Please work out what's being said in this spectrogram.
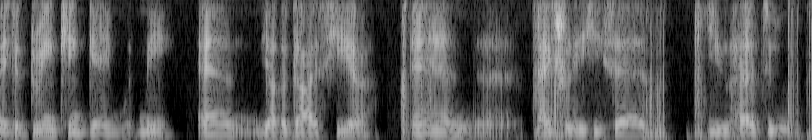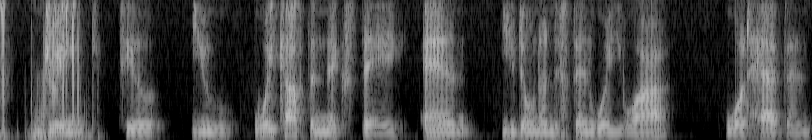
make a drinking game with me and the other guys here." And uh, actually, he said, "You had to drink till you wake up the next day and you don't understand where you are, what happened,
